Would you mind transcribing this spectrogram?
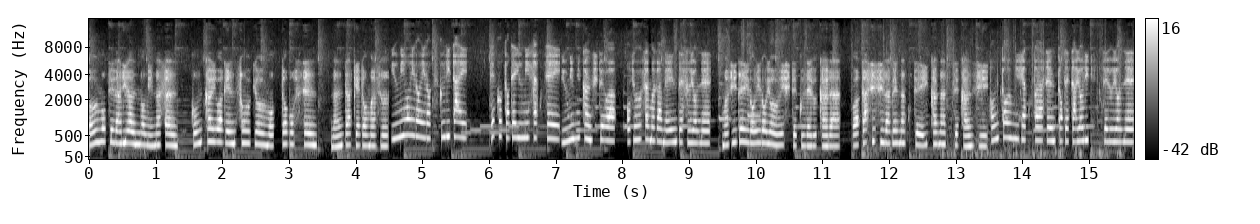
どうもテラリアンの皆さん、今回は幻想郷モッドボス戦、なんだけどまず、弓をいろいろ作りたい。ってことで弓作成。弓に関しては、お嬢様がメインですよね。マジで色々用意してくれるから、私調べなくていいかなって感じ。本当に100%で頼りきってるよね。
